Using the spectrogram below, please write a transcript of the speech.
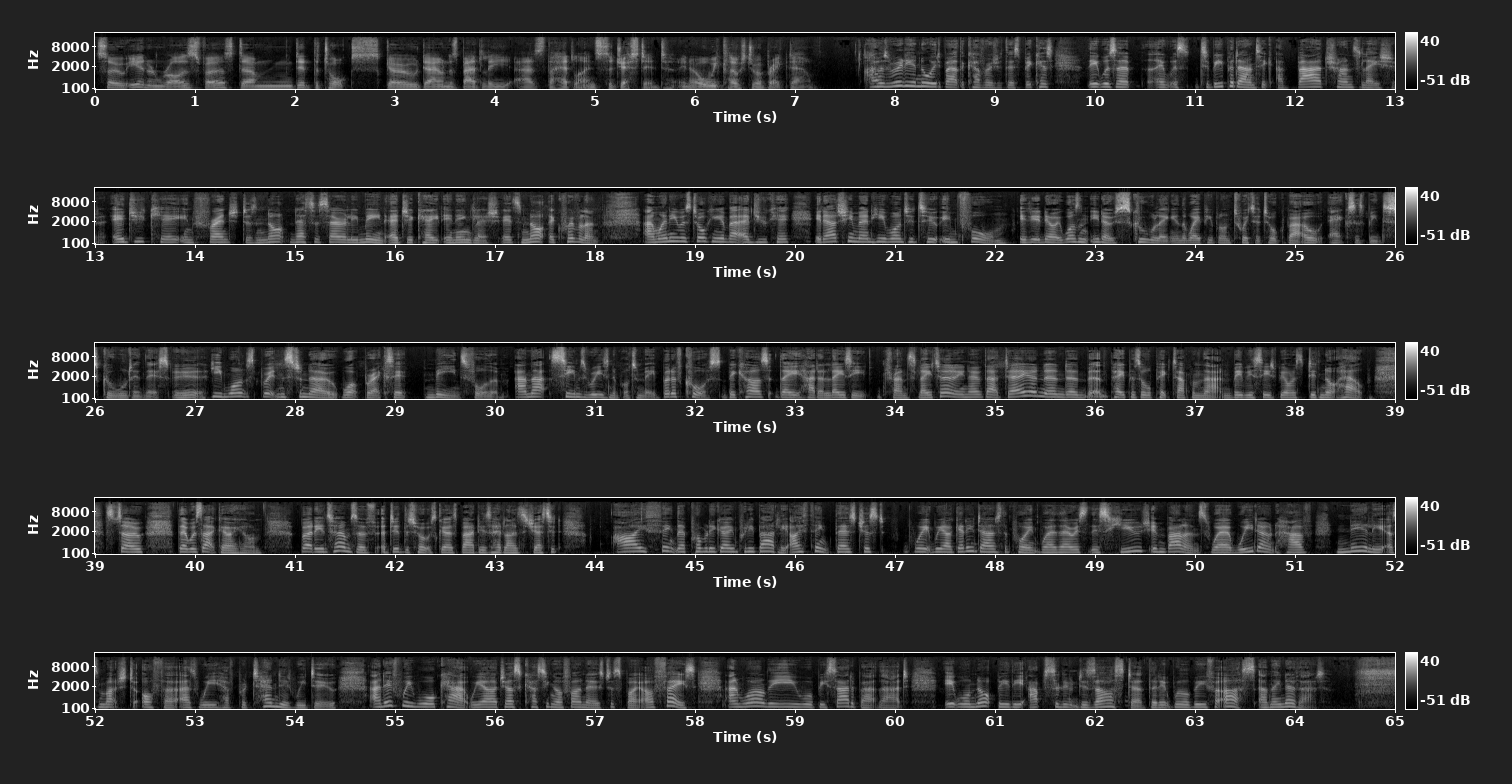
So, Ian and Ros first, um, did the talks go down as badly as the headlines suggested? You know, are we close to a breakdown? I was really annoyed about the coverage of this because it was a it was to be pedantic a bad translation. Educate in French does not necessarily mean educate in English. It's not equivalent. And when he was talking about educate, it actually meant he wanted to inform. It you know it wasn't you know schooling in the way people on Twitter talk about oh X has been schooled in this. Ugh. He wants Britons to know what Brexit means for them, and that seems reasonable to me. But of course, because they had a lazy translator, you know that day, and and, and papers all picked up on that, and BBC BBC, to be honest, did not help. So there was that going on. But in terms of uh, did the talks go as badly as headlines suggested, I think they're probably going pretty badly. I think there's just, we, we, are getting down to the point where there is this huge imbalance where we don't have nearly as much to offer as we have pretended we do. And if we walk out, we are just cutting off our nose to spite our face. And while the EU will be sad about that, it will not be the absolute disaster that it will be for us. And they know that.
